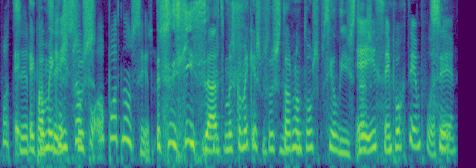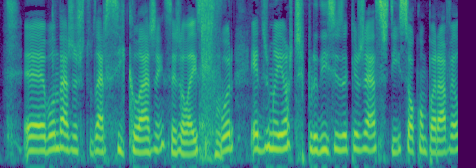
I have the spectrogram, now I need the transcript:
pode ser. é pode como é ser que as pessoas- ou pode não ser. Exato, mas como é que as pessoas se tornam tão especialistas? É isso, em pouco tempo. Sim. Até. A bondagem a estudar ciclagem, seja lá isso que for, é dos maiores desperdícios a que eu já assisti, só comparável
